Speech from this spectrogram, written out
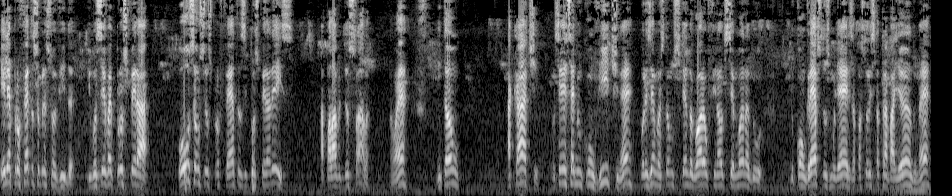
Ele é profeta sobre a sua vida e você vai prosperar. Ouçam os seus profetas e prosperareis. A palavra de Deus fala, não é? Então, acate, você recebe um convite, né? Por exemplo, nós estamos tendo agora o final de semana do, do Congresso das Mulheres, a pastora está trabalhando, né?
